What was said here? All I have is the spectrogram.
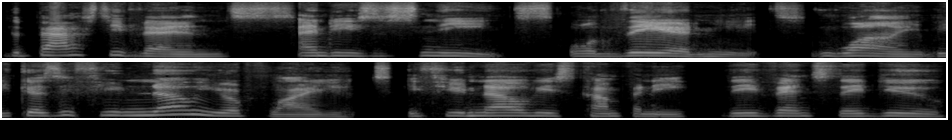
the past events and his needs or their needs. Why? Because if you know your client, if you know his company, the events they do,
